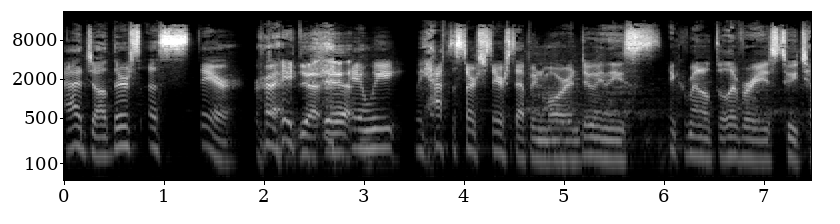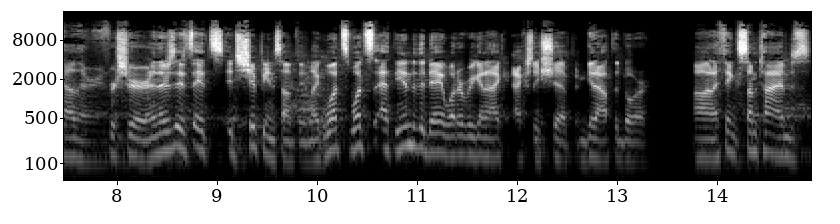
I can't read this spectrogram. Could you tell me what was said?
agile. There's a stair, right? Yeah, yeah. And we, we have to start stair stepping more and doing these incremental deliveries to each other. for sure. And there's it's it's it's shipping something. Like what's what's at the end of the day, what are we going to actually ship and get out the door? Uh, and I think sometimes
